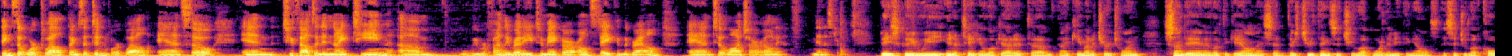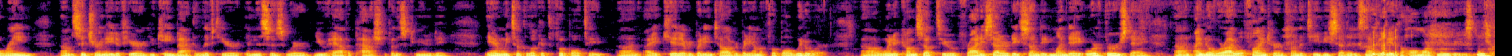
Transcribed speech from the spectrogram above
things that worked well, things that didn't work well. And so in 2019, um, we were finally ready to make our own stake in the ground and to launch our own ministry. Basically, we ended up taking a look at it. Um, I came out of church one Sunday and I looked at Gail and I said, There's two things that you love more than anything else. I said, You love Colerain. Um, since you're a native here, you came back and lived here, and this is where you have a passion for this community and we took a look at the football team. Uh, I kid everybody and tell everybody I'm a football widower. Uh, when it comes up to Friday, Saturday, Sunday, Monday, or Thursday, uh, I know where I will find her in front of the TV set, and it's not going to be at the Hallmark movies. No.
